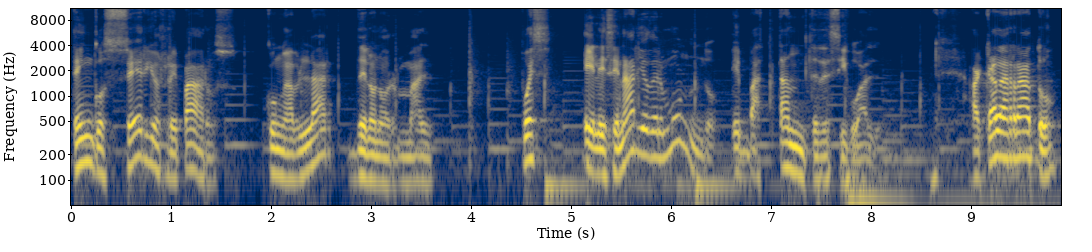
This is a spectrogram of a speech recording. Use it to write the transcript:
Tengo serios reparos con hablar de lo normal, pues el escenario del mundo es bastante desigual. A cada rato,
